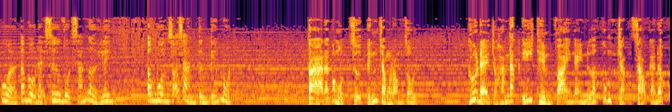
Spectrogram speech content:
của tâm hộ đại sư vụt sáng ngời lên. Ông buông rõ ràng từng tiếng một. Ta đã có một dự tính trong lòng rồi. Cứ để cho hắn đắc ý thêm vài ngày nữa Cũng chẳng sao cả đâu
